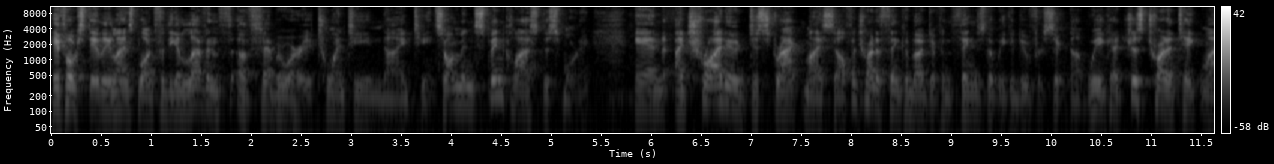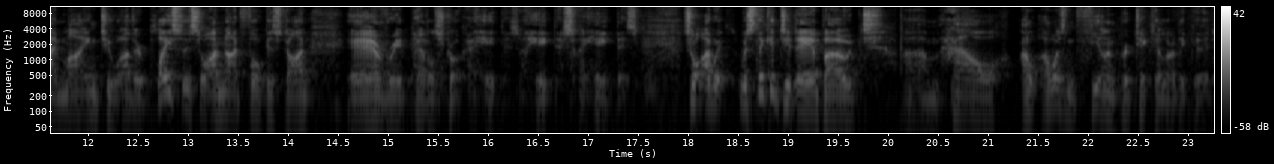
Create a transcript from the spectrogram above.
Hey folks, Daily Landsblog for the 11th of February 2019. So I'm in spin class this morning and I try to distract myself. I try to think about different things that we could do for Sick Not Weak. I just try to take my mind to other places so I'm not focused on every pedal stroke. I hate this, I hate this, I hate this. So I was thinking today about um, how I, I wasn't feeling particularly good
